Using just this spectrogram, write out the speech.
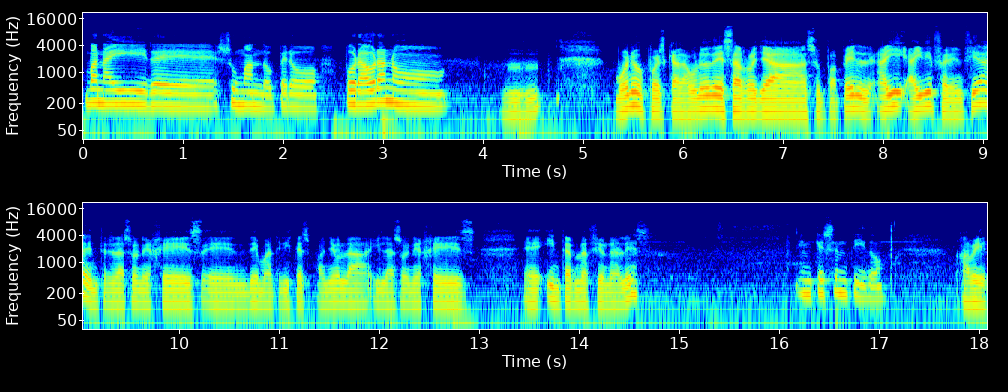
van a ir eh, sumando, pero por ahora no. Bueno, pues cada uno desarrolla su papel. ¿Hay, hay diferencia entre las ONGs eh, de matriz española y las ONGs eh, internacionales? ¿En qué sentido? A ver,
